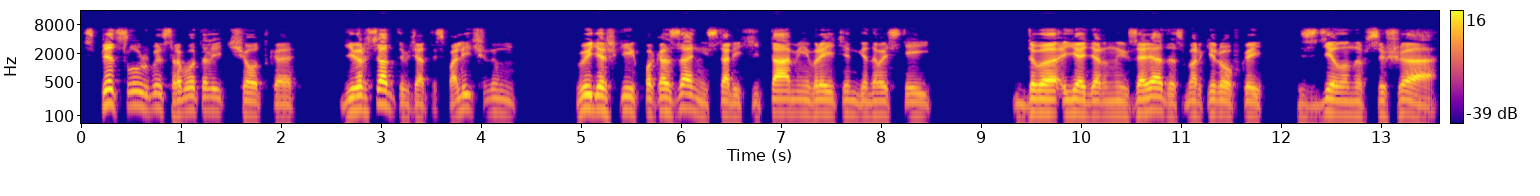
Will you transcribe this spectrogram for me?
Спецслужбы сработали четко, диверсанты взяты с поличным, выдержки их показаний стали хитами в рейтинге новостей. Два ядерных заряда с маркировкой «Сделано в США»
